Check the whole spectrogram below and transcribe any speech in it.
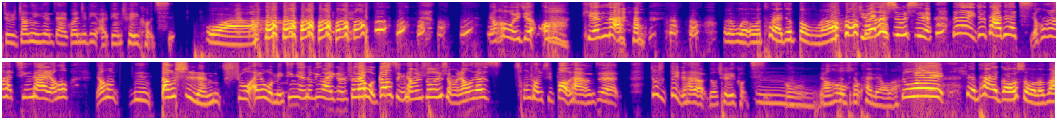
就是张敬轩在关之斌耳边吹一口气，哇，然后我就觉得哦天呐，我突然就懂了，绝了是不是？对，就大家都在起哄让他亲他，然后然后嗯，当事人说哎呀我没听见，说另外一个人说来我告诉你他们说了什么，然后他冲上去抱他，对，就是对着他的耳朵吹了一口气，嗯，然后这太撩了，对。这也太高手了吧？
